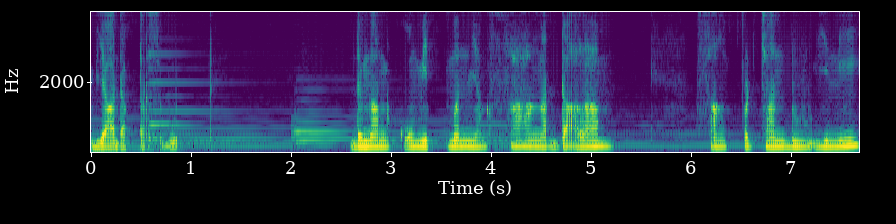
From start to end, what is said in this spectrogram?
biadab tersebut. Dengan komitmen yang sangat dalam, sang pecandu ini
